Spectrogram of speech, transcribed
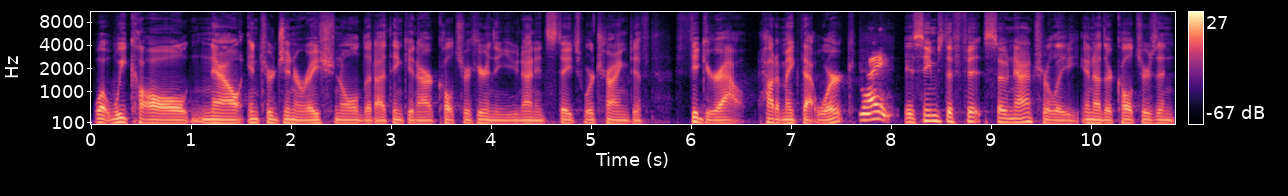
what we call now intergenerational that i think in our culture here in the united states we're trying to f- figure out how to make that work right it seems to fit so naturally in other cultures and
